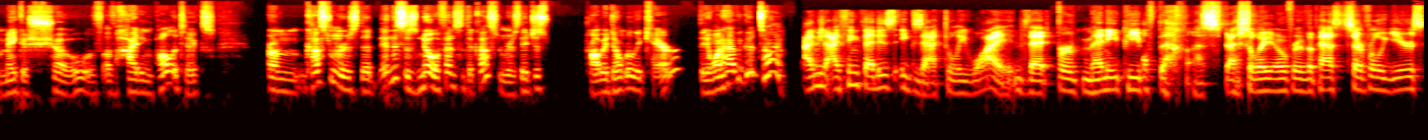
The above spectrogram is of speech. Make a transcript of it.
make a show of, of hiding politics from customers that, and this is no offense to the customers, they just probably don't really care. They want to have a good time. I mean, I think that is exactly why that for many people, especially over the past several years,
